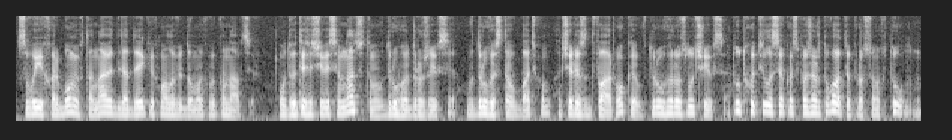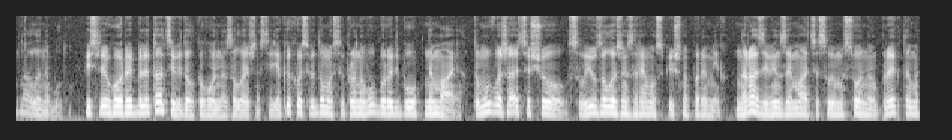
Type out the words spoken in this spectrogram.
своїх альбомів та навіть для деяких маловідомих виконавців. У 2018-му вдруге одружився, вдруге став батьком, а через два роки вдруге розлучився. Тут хотілося якось пожартувати про Сонгту, але не буду. Після його реабілітації від алкогольної залежності якихось відомостей про нову боротьбу немає, тому вважається, що свою залежність Грем успішно переміг. Наразі він займається своїми сольними проектами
